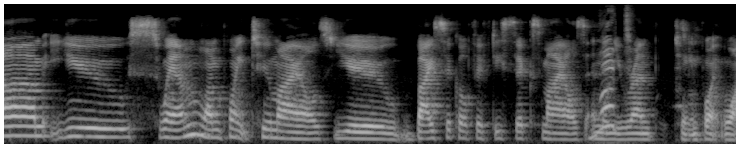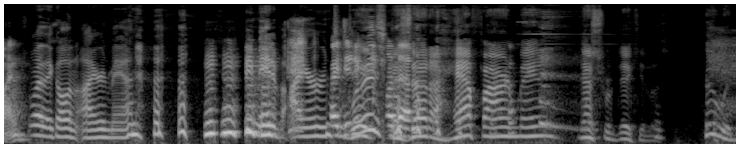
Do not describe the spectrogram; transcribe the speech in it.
Um, you swim 1.2 miles, you bicycle 56 miles, and then you run 13.1. That's why they call it an Iron Man. Be made of iron. I didn't wood. even know Is that. that a half Ironman? That's ridiculous. Who would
